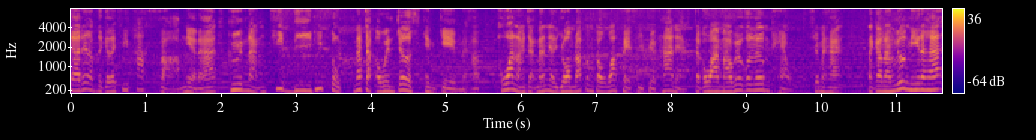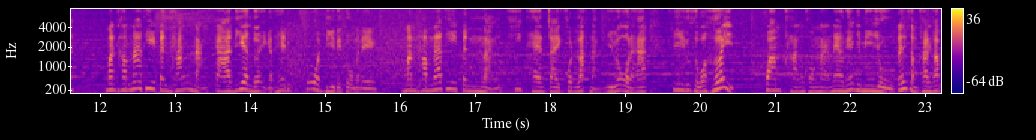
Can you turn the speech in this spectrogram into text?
Guardian of the Galaxy ภาค 3 เนี่ยนะฮะ คือหนังที่ดีที่สุดนับจาก Avengers Endgame นะครับ เพราะว่าหลังจากนั้นเนี่ยยอมรับตรงๆว่าเฟส4เฟส5เนี่ย จักรวาลมาเวลก็เริ่มแผ่วใช่ไหมฮะ แต่กับหนังเรื่องนี้นะฮะ มันทำหน้าที่เป็นทั้งหนังการเดียนโดยเอกเทศที่โคตรดีในตัวมันเอง มันทำหน้าที่เป็นหนังที่แทนใจคนรักหนังฮีโร่นะฮะ ที่รู้สึกว่าเฮ้ย ความขลังของหนังแนวเนี้ยังมีอยู่ และที่สำคัญครับ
